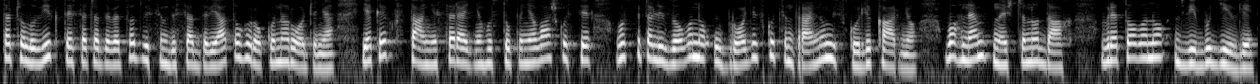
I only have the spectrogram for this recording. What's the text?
та чоловік 1989 року народження, яких в стані середнього ступеня важкості госпіталізовано у Бродівську центральну міську лікарню. Вогнем знищено дах. Врятовано дві будівлі.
